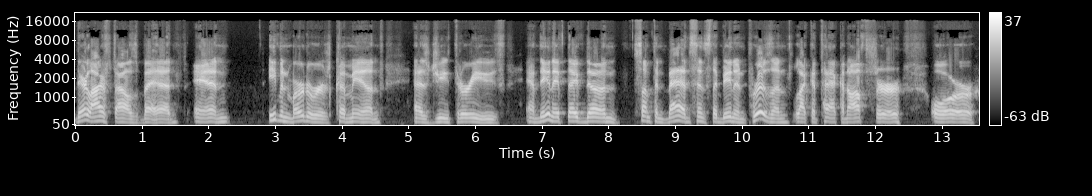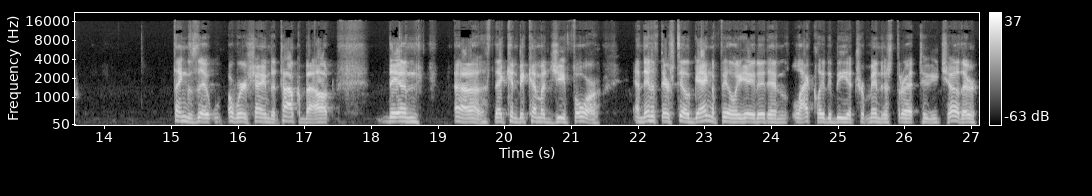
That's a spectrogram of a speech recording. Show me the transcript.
their lifestyle's bad. And even murderers come in as G3s and then if they've done something bad since they've been in prison, like attack an officer or things that we're ashamed to talk about, then uh, they can become a G4. And then if they're still gang affiliated and likely to be a tremendous threat to each other,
